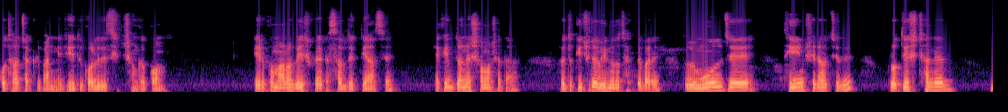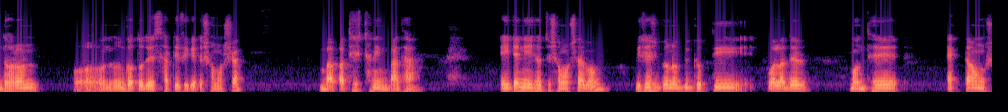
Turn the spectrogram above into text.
কোথাও চাকরি পাননি, যেহেতু কলেজের সিট সংখ্যা কম। এরকম আরও বেশ কয়েকটা সাবজেক্টই আছে। এক একজনের সমস্যাটা হয়তো কিছুটা ভিন্নতা থাকতে পারে। তবে মূল যে থিম সেটা হচ্ছে যে প্রতিষ্ঠানের ধরন গত যে সার্টিফিকেটের সমস্যা বা প্রাতিষ্ঠানিক বাধা এইটা নিয়ে হচ্ছে সমস্যা এবং বিশেষ গণবিজ্ঞপ্তিওয়ালাদের মধ্যে একটা অংশ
